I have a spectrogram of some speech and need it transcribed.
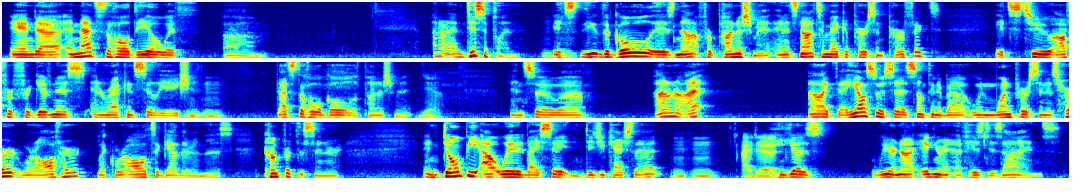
and uh, and that's the whole deal with um, I don't know discipline. It's the the goal is not for punishment, and it's not to make a person perfect. It's to offer forgiveness and reconciliation. That's the whole goal of punishment. yeah, And so uh, I don't know. I I like that. He also says something about when one person is hurt, we're all hurt. Like we're all together in this. Comfort the sinner, and don't be outwitted by Satan. Did you catch that? Mm-hmm. I did. He goes, "We are not ignorant of his designs."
